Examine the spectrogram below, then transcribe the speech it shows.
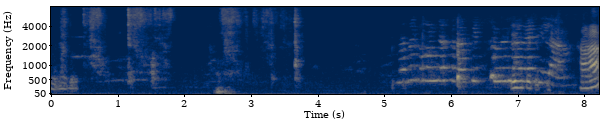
যে হ্যাঁ?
